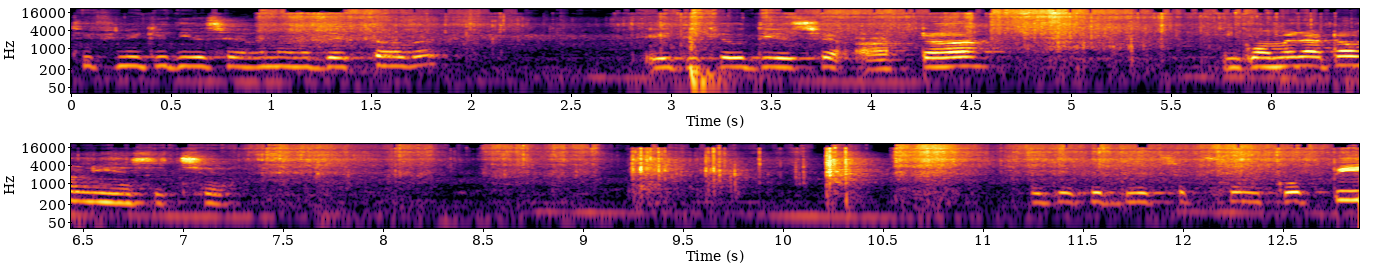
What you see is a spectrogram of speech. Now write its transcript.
টিফিনে কি দিয়েছে এখন আমার দেখতে হবে। এইদিকেও দিয়েছে আটা, গমের আটাও নিয়ে এসেছে। এদিকে দিয়েছে ফুলকপি।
